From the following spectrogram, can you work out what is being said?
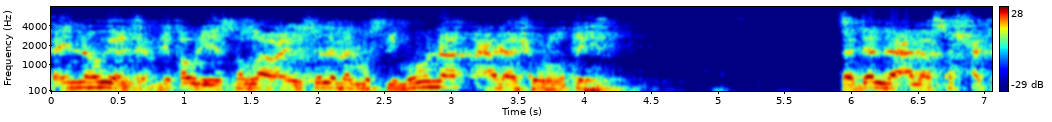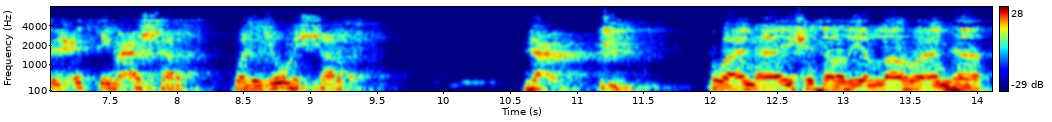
فإنه يلزم لقوله صلى الله عليه وسلم المسلمون على شروطهم. فدل على صحة العتق مع الشرط ولزوم الشرط. نعم. وعن عائشة رضي الله عنها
